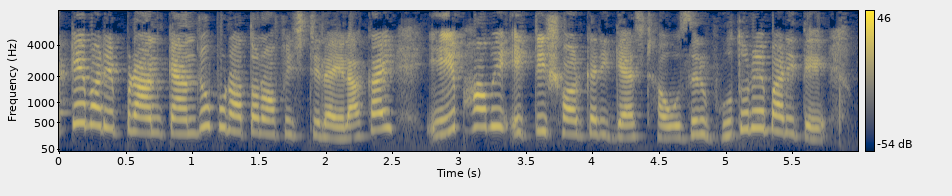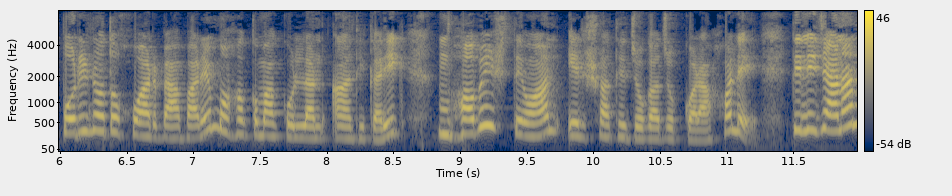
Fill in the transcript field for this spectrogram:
একেবারে প্রাণ কেন্দ্র পুরাতন অফিস টিলা এলাকায় এভাবে একটি সরকারি গেস্ট হাউসের ভুতুরে বাড়িতে পরিণত হওয়ার ব্যাপারে মহকুমা কল্যাণ আধিকারিক ভবেশ দেওয়ান এর সাথে যোগাযোগ করা হলে তিনি জানান,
